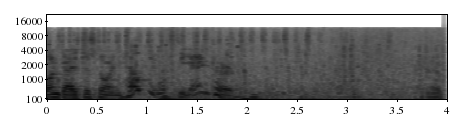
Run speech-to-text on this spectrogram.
One guy's just going, "Help me with the anchor." Yep.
